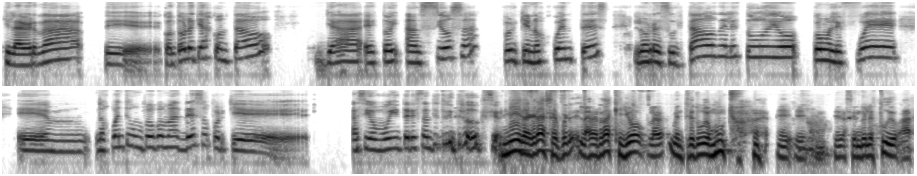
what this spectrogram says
que la verdad, eh, con todo lo que has contado, ya estoy ansiosa porque nos cuentes los resultados del estudio, cómo le fue, em, nos cuentes un poco más de eso porque ha sido muy interesante tu introducción. Mira, gracias. La verdad es que yo me entretuve mucho eh, eh, eh, haciendo el estudio. Ah,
